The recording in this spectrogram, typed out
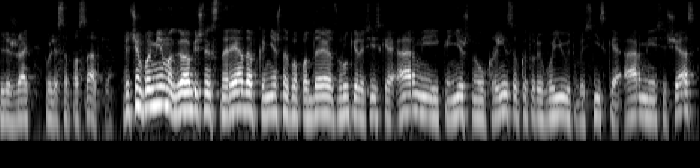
лежать в лесопосадке. Причем помимо гаубичных снарядов, конечно, попадают в руки российской армии и, конечно, украинцев, которые воюют в российской армии сейчас,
